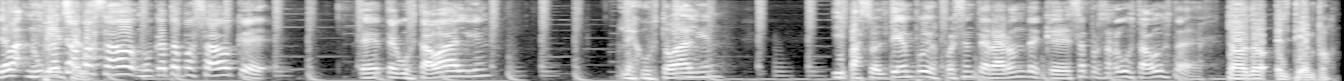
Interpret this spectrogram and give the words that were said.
Ya va, ¿nunca te ha pasado, nunca te ha pasado que eh, te gustaba alguien? ¿Les gustó a alguien? Y pasó el tiempo y después se enteraron de que esa persona gustaba de ustedes. Todo el tiempo.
